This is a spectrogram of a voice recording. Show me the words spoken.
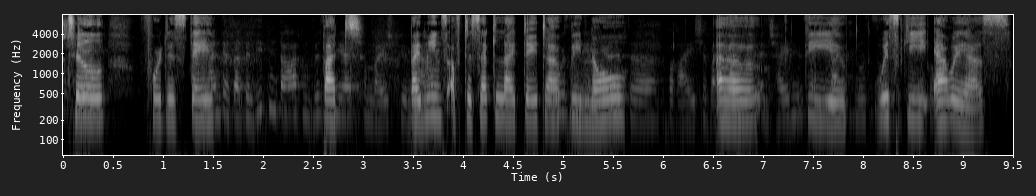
till for this day, but by means of the satellite data, we know uh, the risky areas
